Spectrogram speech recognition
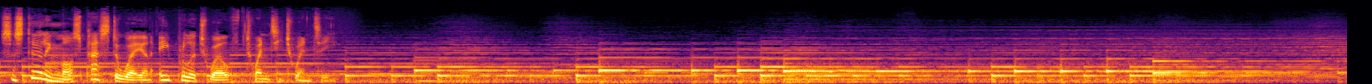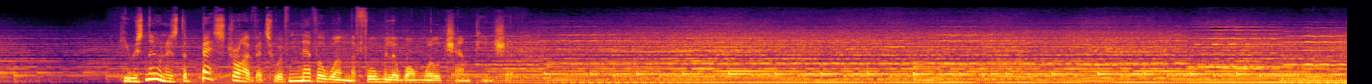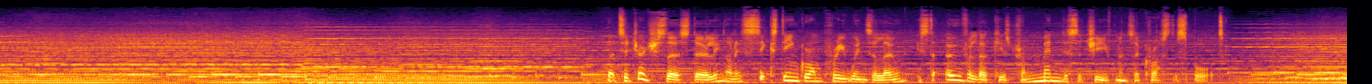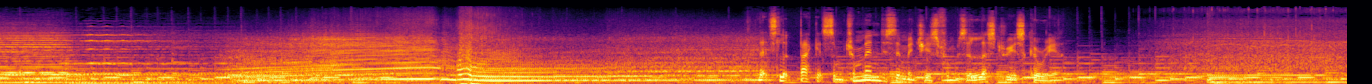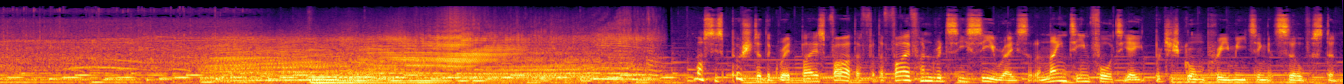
Sir Stirling Moss passed away on April 12, 2020. He was known as the best driver to have never won the Formula One World Championship. But to judge Sir Stirling on his 16 Grand Prix wins alone is to overlook his tremendous achievements across the sport. Let's look back at some tremendous images from his illustrious career. Moss is pushed to the grid by his father for the 500cc race at the 1948 British Grand Prix meeting at Silverstone.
